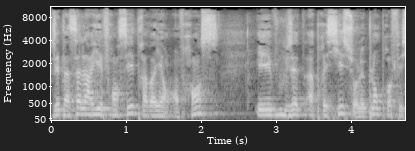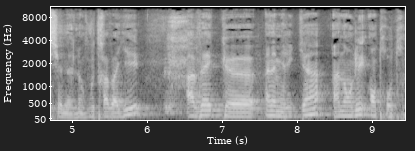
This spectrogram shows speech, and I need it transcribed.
Vous êtes un salarié français travaillant en France et vous êtes apprécié sur le plan professionnel. Donc vous travaillez avec euh, un Américain, un Anglais entre autres.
